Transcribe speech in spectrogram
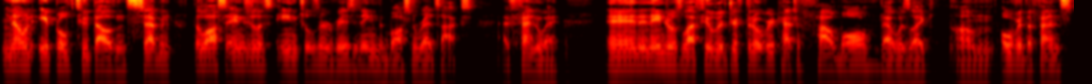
Now, in April of 2007, the Los Angeles Angels were visiting the Boston Red Sox at Fenway. And an Angels left fielder drifted over to catch a foul ball that was like um, over the fence.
